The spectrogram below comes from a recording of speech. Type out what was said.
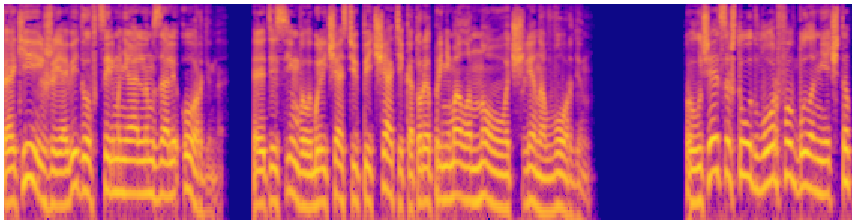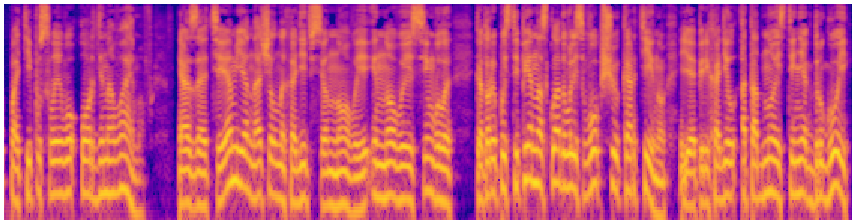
Такие же я видел в церемониальном зале Ордена. Эти символы были частью печати, которая принимала нового члена в Орден. Получается, что у дворфов было нечто по типу своего Ордена Ваймов – а затем я начал находить все новые и новые символы, которые постепенно складывались в общую картину. Я переходил от одной стене к другой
